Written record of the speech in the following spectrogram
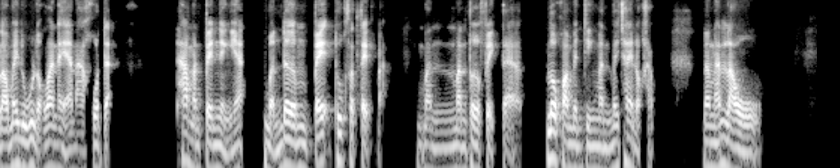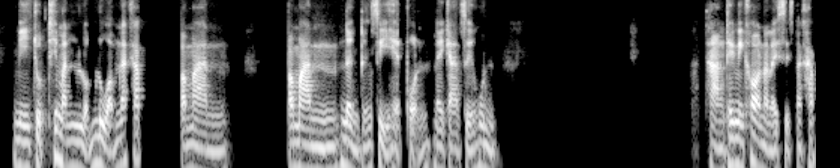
เราไม่รู้หรอกว่าในอนาคตอะถ้ามันเป็นอย่างเงี้ย เหมือนเดิมเป๊ะทุกสเต็ปอะ มันมันเพอร์เฟกแต่โลกความเป็นจริงมันไม่ใช่หรอกครับ ดังนั้นเรา มีจุดที่มันหลวมๆนะครับ ประมาณประมาณหนึ่งถึงสี่เหตุผลในการซื้อหุ้น ทาง Technical Analysis นะครับ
